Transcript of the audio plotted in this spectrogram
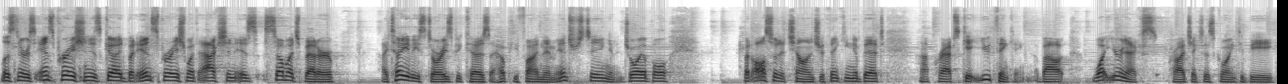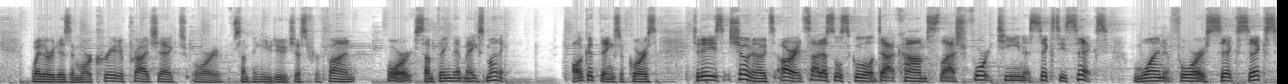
Listeners, inspiration is good, but inspiration with action is so much better. I tell you these stories because I hope you find them interesting and enjoyable, but also to challenge your thinking a bit, uh, perhaps get you thinking about what your next project is going to be, whether it is a more creative project or something you do just for fun or something that makes money. All good things, of course. Today's show notes are at sidehustleschool.com slash 1466, 1466.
